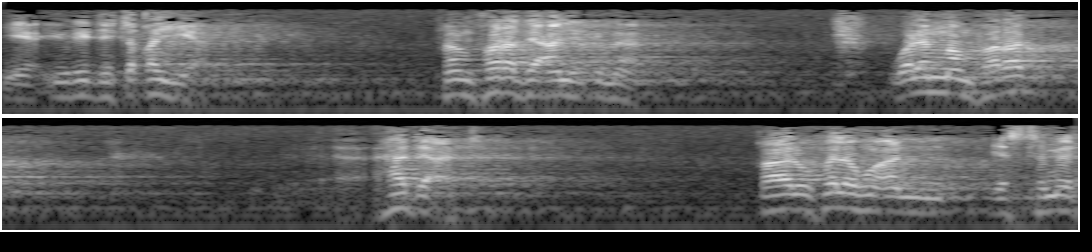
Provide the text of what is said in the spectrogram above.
يريد يتقيأ. فانفرد عن الإمام. ولما انفرد هدأت. قالوا فله أن يستمر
